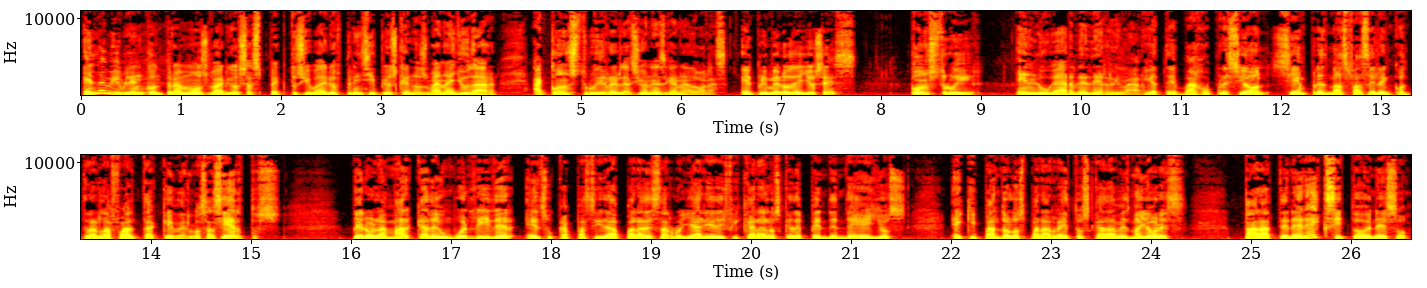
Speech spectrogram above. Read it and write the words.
en la Biblia encontramos varios aspectos y varios principios que nos van a ayudar a construir relaciones ganadoras. El primero de ellos es construir en lugar de derribar. Fíjate, bajo presión siempre es más fácil encontrar la falta que ver los aciertos. Pero la marca de un buen líder en su capacidad para desarrollar y edificar a los que dependen de ellos, equipándolos para retos cada vez mayores. Para tener éxito en eso,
